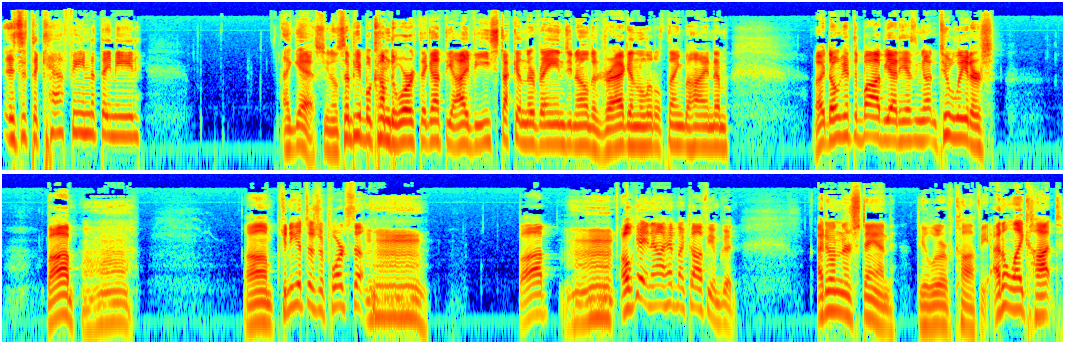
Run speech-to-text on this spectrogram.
Is it the caffeine that they need? I guess. You know, some people come to work, they got the IV stuck in their veins, you know, they're dragging the little thing behind them. Right, don't get to Bob yet. He hasn't gotten two liters. Bob. Uh-huh. Um, can you get those reports done? Mm. Bob. Mm. Okay, now I have my coffee. I'm good. I don't understand the allure of coffee. I don't like hot,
